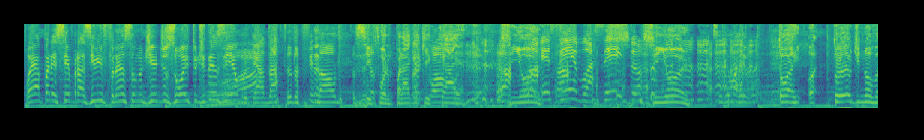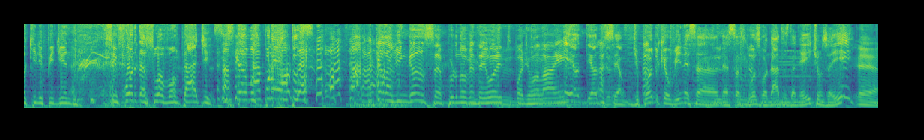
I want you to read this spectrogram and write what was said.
vai aparecer Brasil e França no dia 18 de dezembro, que é a data da final. Do, Se for praga que Copa. caia. Senhor, Recebo, aceito. senhor, tô, tô eu de novo aqui lhe pedindo. Se for da sua vontade, estamos tá prontos. Aquela vingança por 98 pode rolar, hein? Meu Deus do céu. Depois do que eu vi nessa, nessas duas rodadas da Nations aí, É,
